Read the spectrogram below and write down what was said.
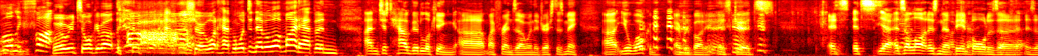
Holy fuck. Where we talk about the, what happened in the show, what happened, what didn't happen, what might happen, and just how good looking uh, my friends are when they're dressed as me. Uh, you're welcome, everybody. It's good. It's it's yeah, it's a lot, isn't it? Being Okay, bald is a okay. is a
